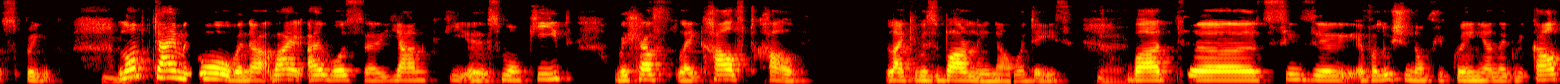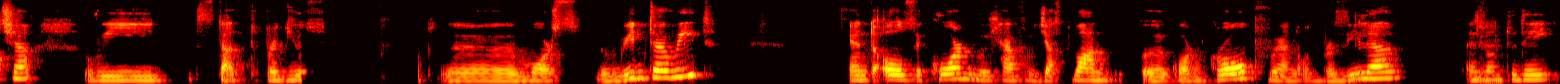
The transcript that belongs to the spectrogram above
spring. Mm-hmm. Long time ago, when I, I was a young, a small kid, we have like half to half, like with barley nowadays. Yeah. But uh, since the evolution of Ukrainian agriculture, we start to produce uh, more winter wheat. And all the corn, we have just one uh, corn crop. We are not brazilian as Yeah. on today.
